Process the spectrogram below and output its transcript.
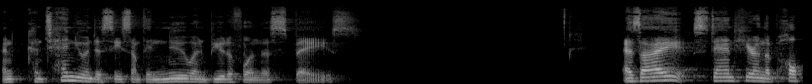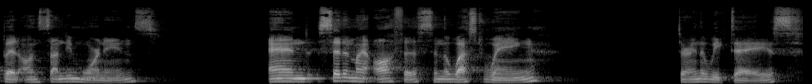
and continuing to see something new and beautiful in this space. As I stand here in the pulpit on Sunday mornings and sit in my office in the West Wing during the weekdays,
